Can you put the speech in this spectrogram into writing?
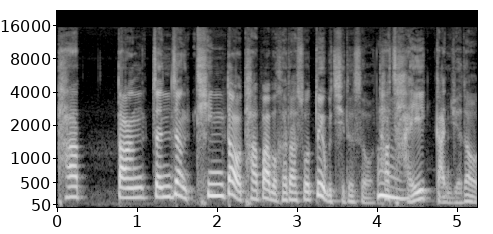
他当真正听到他爸爸和他说对不起的时候，嗯。他才感觉到，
